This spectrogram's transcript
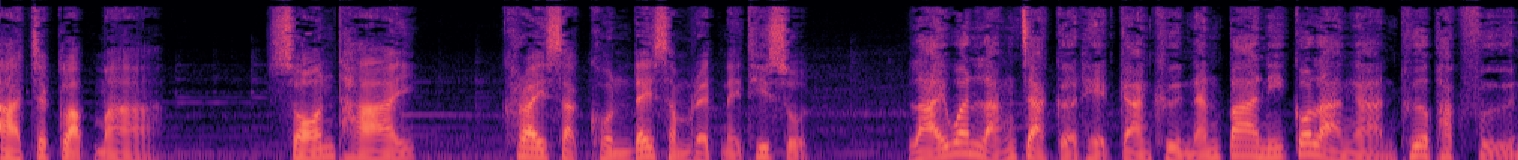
อาจจะกลับมา ซ้อนท้าย ใครสักคนได้สำเร็จในที่สุด หลายวันหลังจากเกิดเหตุการณ์คืนนั้นป้านี้ก็ลางานเพื่อพักฝืน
